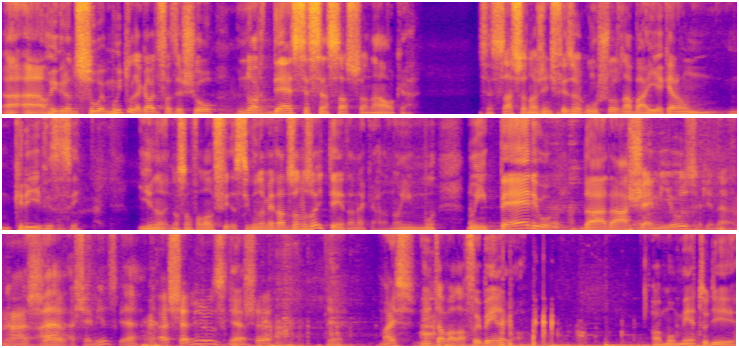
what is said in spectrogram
A- a- o Rio Grande do Sul é muito legal de fazer show. O Nordeste é sensacional, cara. Sensacional. A gente fez alguns shows na Bahia que eram incríveis, assim. E nó- nós estamos falando segunda metade dos anos 80, né, cara? No, no império da, da Axé Music, né? Axé. Ah, Axé Music? É. Axé Music, É. axé. É, mas a gente tava lá, foi bem legal. Ó, momento de.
